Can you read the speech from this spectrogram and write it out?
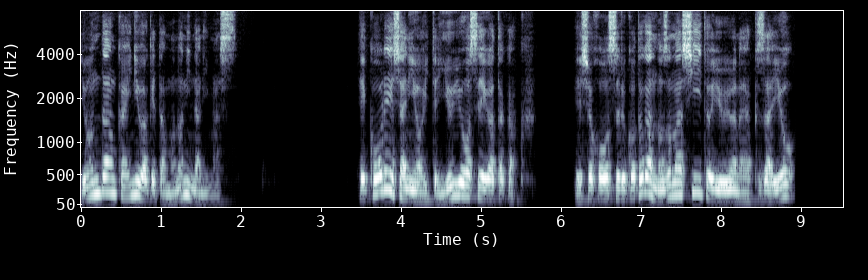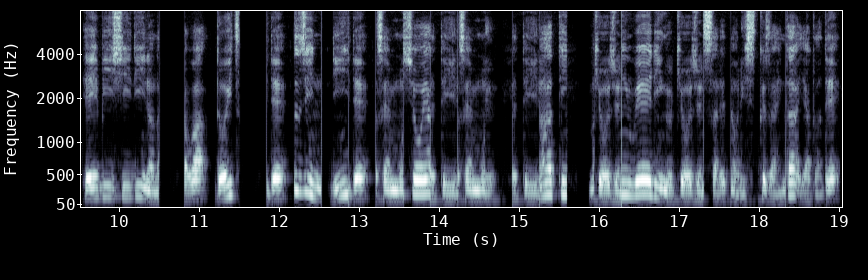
4段階に分けたものになります。高齢者において有用性が高く、処方することが望ましいというような薬剤を ABCD の中はドイツで、人臨で専門書をやれている専門やれているマーティン教授に、ウェーリング教授にされたのリスク剤の薬で、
